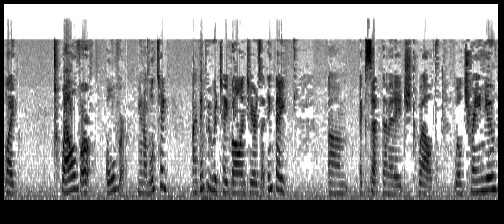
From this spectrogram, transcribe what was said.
like 12 or over, you know, we'll take, I think we would take volunteers. I think they um, accept them at age 12. We'll train you.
